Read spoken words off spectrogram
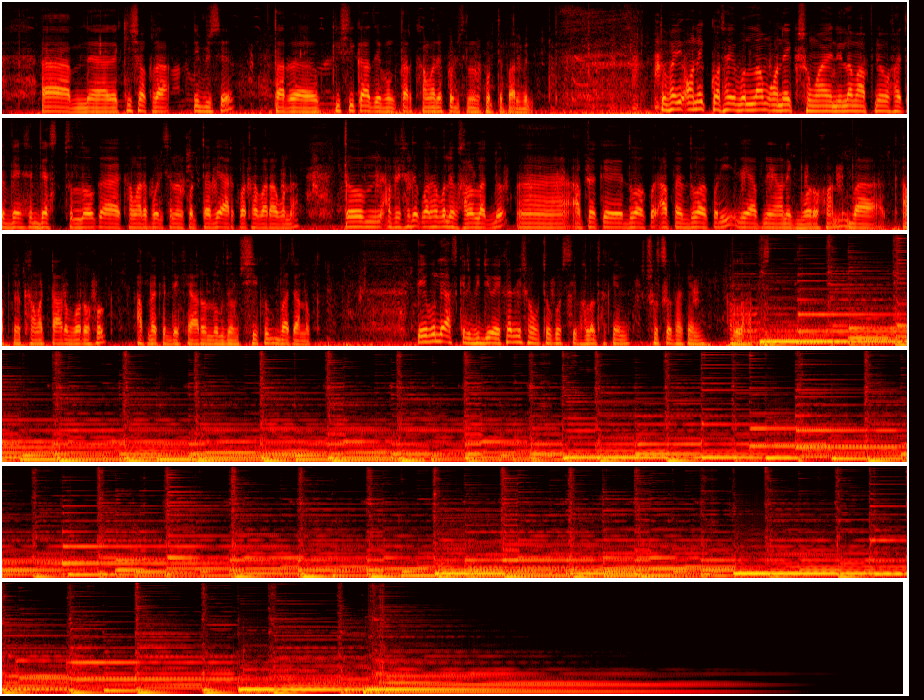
কৃষকরা নির্বিষে তার কৃষিকাজ এবং তার খামারে পরিচালনা করতে পারবেন। তো ভাই, অনেক কথাই বললাম, অনেক সময় নিলাম, আপনিও হয়তো ব্যস্ত লোক খামারে পরিচালনা করতে হবে, আর কথা বাড়াবো না। তো আপনার সাথে কথা বলে ভালো লাগল। আপনাকে দোয়া আপনার দোয়া করি যে আপনি অনেক বড় হন বা আপনার খামারটা আরও বড় হোক, আপনাকে দেখে আরও লোকজন শিখুক বা জানুক। এই বলে আজকের ভিডিও এখানেই সমাপ্ত করছি। ভালো থাকেন, সুস্থ থাকেন। আল্লাহ হাফিজ।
